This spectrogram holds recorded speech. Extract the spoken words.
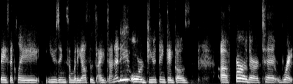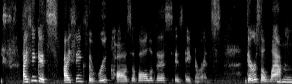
basically using somebody else's identity or do you think it goes uh, further to race i think it's i think the root cause of all of this is ignorance there's a lack mm-hmm.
